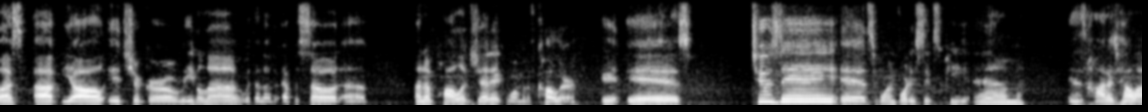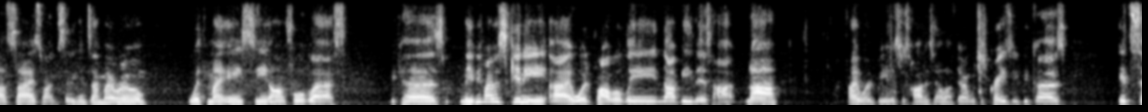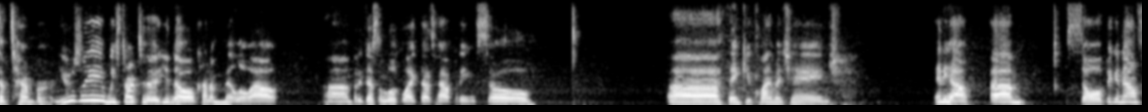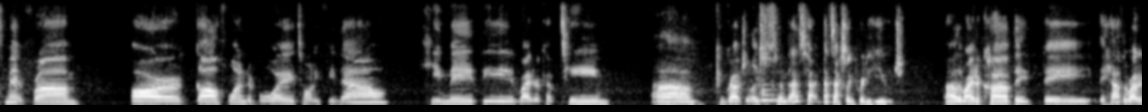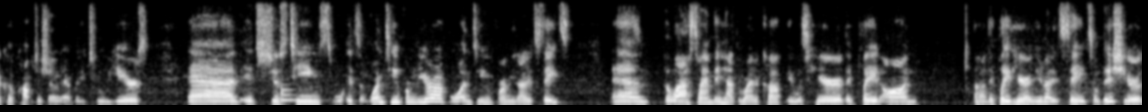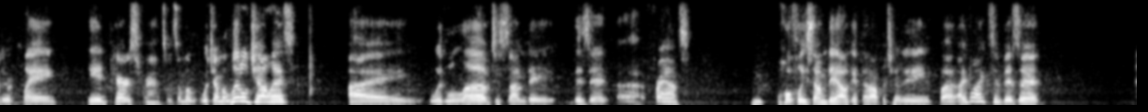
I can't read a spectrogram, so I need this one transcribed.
What's up, y'all? It's your girl Rita Love with another episode of Unapologetic Woman of Color. It is Tuesday. It's 1:46 p.m. It is hot as hell outside, so I'm sitting inside my room with my AC on full blast because maybe if I was skinny, I would probably not be this hot. Nah, I would be. It's just hot as hell out there, which is crazy because it's September. Usually we start to, you know, kind of mellow out, um, but it doesn't look like that's happening. So, uh, thank you, climate change. Anyhow, um, so big announcement from our golf wonder boy Tony Finau. He made the Ryder Cup team. Um, congratulations to him. That's that's actually pretty huge. Uh, the Ryder Cup, they they they have the Ryder Cup competition every two years, and it's just teams. It's one team from Europe, one team from the United States, and the last time they had the Ryder Cup, it was here. They played on, uh, they played here in the United States. So this year they're playing in Paris, France, which I'm a, which I'm a little jealous. I would love to someday visit uh, France. Hopefully someday I'll get that opportunity, but I'd like to visit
